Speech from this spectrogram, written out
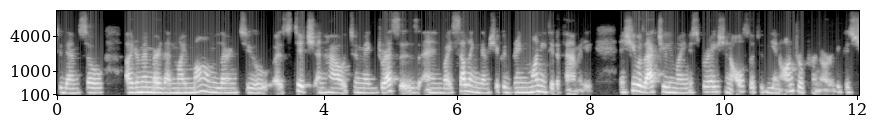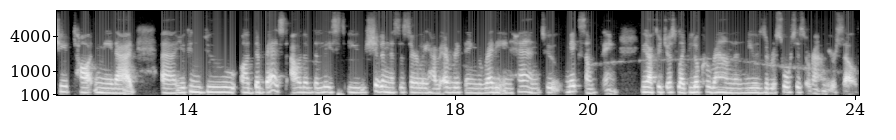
to them. So I remember that my mom learned to uh, stitch and how to make dresses, and by selling them, she could bring money to the family. And she was actually my inspiration also to be an entrepreneur because she taught me that uh, you can do uh, the best out of the list. You shouldn't necessarily have everything ready in hand to make something. You have to just like look around and use the resources around yourself.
